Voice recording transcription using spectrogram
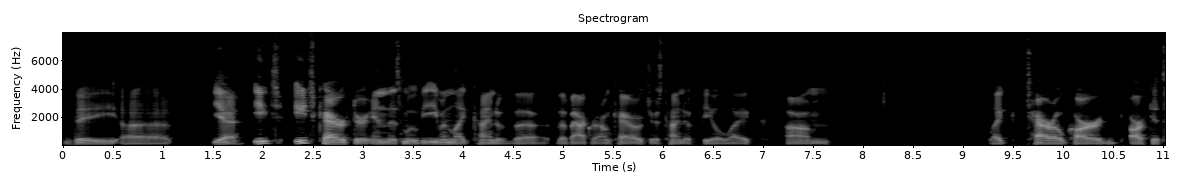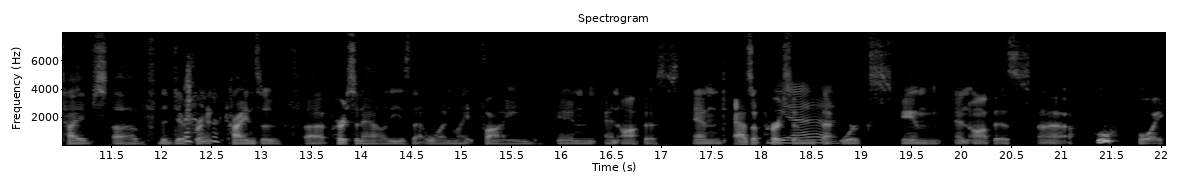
they uh yeah each each character in this movie even like kind of the the background characters kind of feel like um like tarot card archetypes of the different kinds of uh, personalities that one might find in an office and as a person Yeah. that works in an office uh whew, boy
